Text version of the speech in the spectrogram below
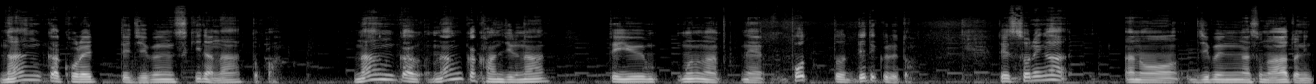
なんかこれって自分好きだなとかなんかなんか感じるなっていうものがねポッと出てくると。でそれがあの自分がそのアートに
